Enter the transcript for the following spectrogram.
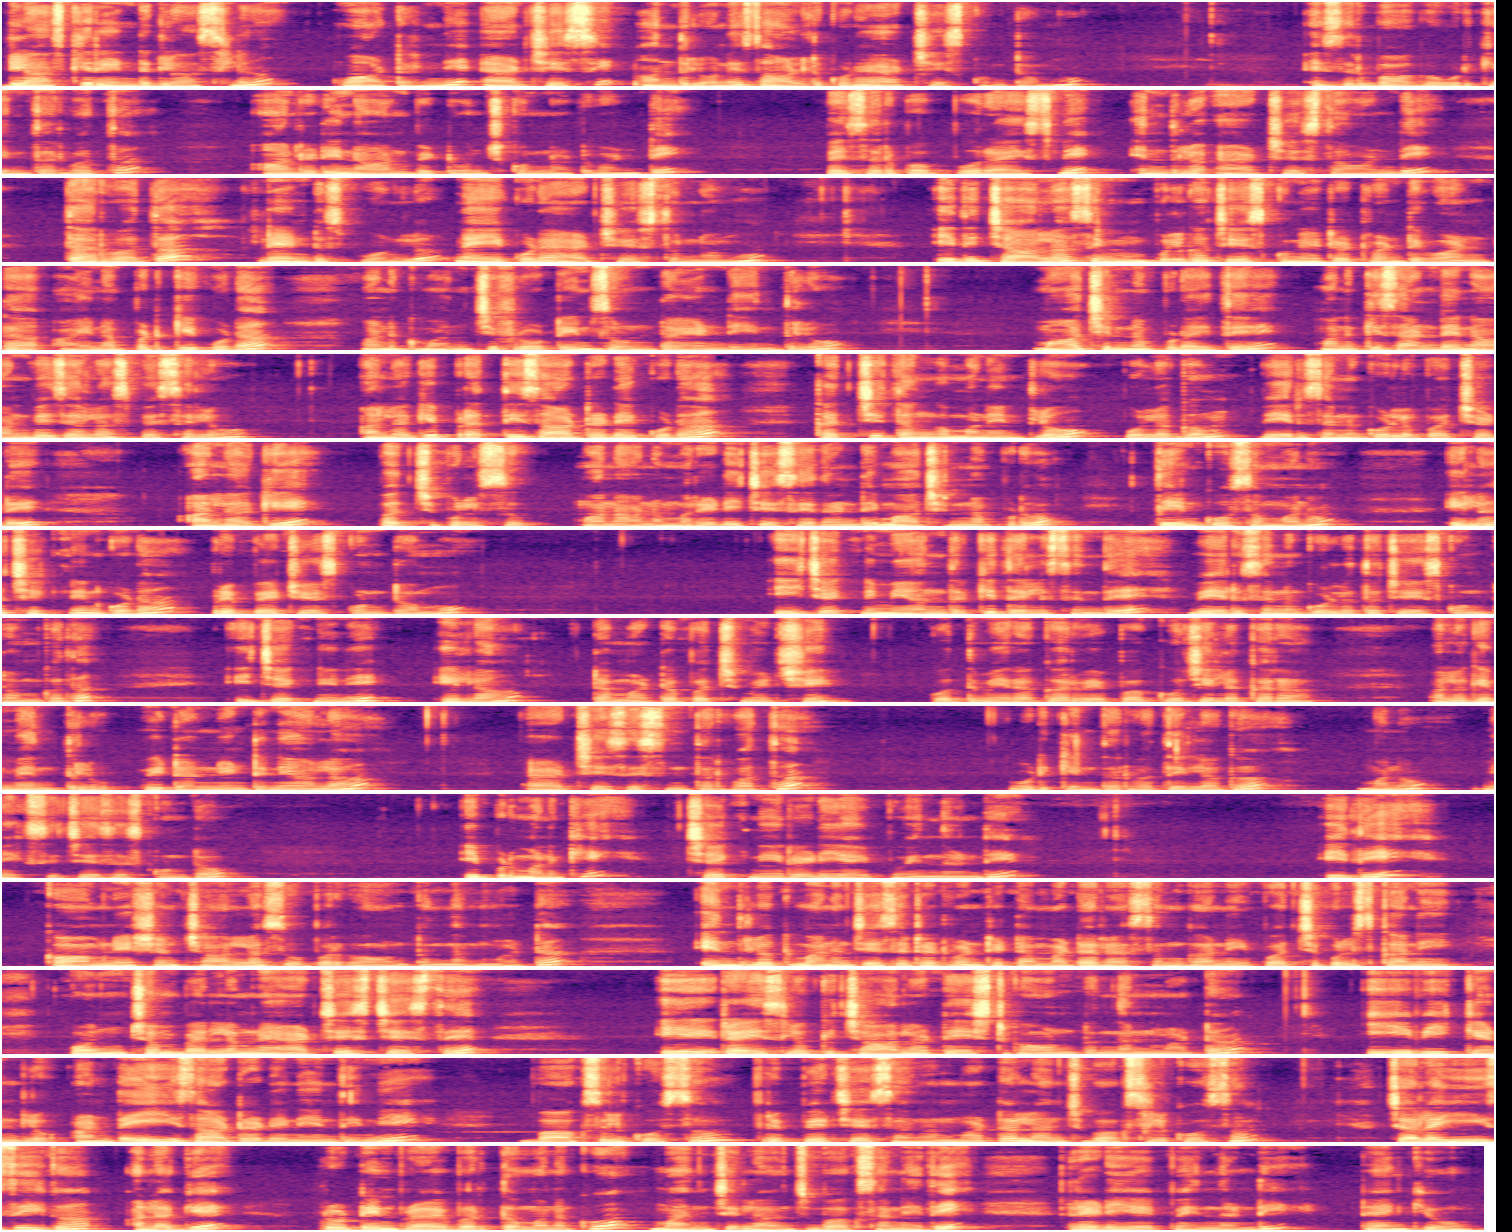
గ్లాస్కి రెండు గ్లాసులు వాటర్ని యాడ్ చేసి అందులోనే సాల్ట్ కూడా యాడ్ చేసుకుంటాము. ఎసరు బాగా ఉడికిన తర్వాత ఆల్రెడీ నానబెట్టి ఉంచుకున్నటువంటి పెసరపప్పు రైస్ని ఇందులో యాడ్ చేస్తామండి. తర్వాత రెండు స్పూన్లు నెయ్యి కూడా యాడ్ చేస్తున్నాము. ఇది చాలా సింపుల్గా చేసుకునేటటువంటి వంట అయినప్పటికీ కూడా మనకు మంచి ప్రోటీన్స్ ఉంటాయండి ఇందులో. మా చిన్నప్పుడు అయితే మనకి సండే నాన్ వెజ్ అలా స్పెషల్ అలాగే ప్రతి సాటర్డే కూడా ఖచ్చితంగా మన ఇంట్లో పులగం వేరుశనగోళ్ళ పచ్చడి అలాగే పచ్చి పులుసు మా నాన్నమ్మ రెడీ చేసేదండి మా చిన్నప్పుడు. దీనికోసం మనం ఇలా చట్నీని కూడా ప్రిపేర్ చేసుకుంటాము. ఈ చట్నీ మీ అందరికీ తెలిసిందే వేరుశనగ చేసుకుంటాం కదా. ఈ చట్నీని ఇలా టమాటా పచ్చిమిర్చి కొత్తిమీర కరివేపాకు జీలకర్ర అలాగే మెంతులు వీటన్నింటినీ అలా యాడ్ చేసేసిన తర్వాత ఉడికిన తర్వాత ఇలాగా మనం మిక్సీ చేసేసుకుంటాం. ఇప్పుడు మనకి చట్నీ రెడీ అయిపోయిందండి. ఇది కాంబినేషన్ చాలా సూపర్గా ఉంటుందన్నమాట. ఇందులోకి మనం చేసేటటువంటి టమాటా రసం కానీ పచ్చి పులుసు కానీ కొంచెం బెల్లంని యాడ్ చేసి చేస్తే ఈ రైస్లోకి చాలా టేస్ట్గా ఉంటుందన్నమాట. ఈ వీకెండ్లో అంటే ఈ సాటర్డే నేను దీన్ని బాక్సుల కోసం ప్రిపేర్ చేశాను అనమాట లంచ్ బాక్సుల కోసం. చాలా ఈజీగా అలాగే ప్రోటీన్ ఫైబర్తో మనకు మంచి లంచ్ బాక్స్ అనేది రెడీ అయిపోయిందండి. Thank you.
